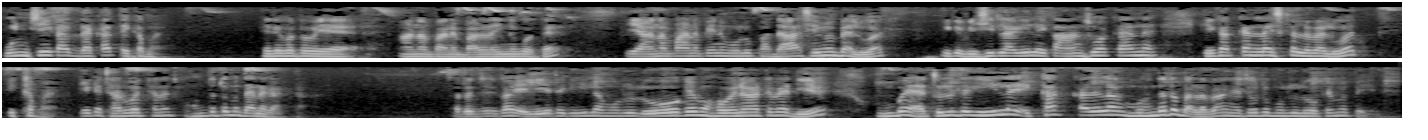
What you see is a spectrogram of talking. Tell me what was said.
පුංචි එකක් දැක්කත් එකමයි එතකොට ඔය ආනාපානේ බලලා ඉන්නකොට ඒ ආනාපාන පේන මුළු පදාසෙම බැලුවත් ඒක විසිරලා ගිහලා ඒක ආංශුවක් ගන්න ඒකක් ඇනලයිස් කරලා බැලුවත් එකමයි. ඒක චරුවත් යන හොඳටම දැනගත්තා. සරජික එළියට ගිහිල්ලා මුළු ලෝකෙම හොයනවට වැඩිය උඹ ඇතුළට ගිහිල්ලා එකක් අදලා හොඳට බලපන් එතකොට මුළු ලෝකෙම පේනවා.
